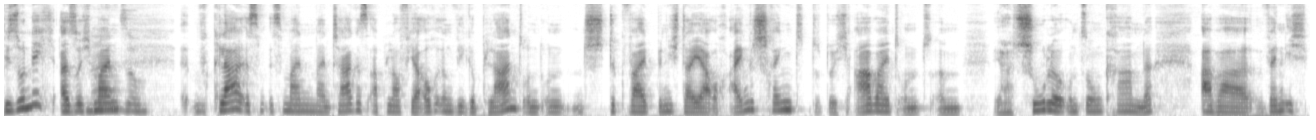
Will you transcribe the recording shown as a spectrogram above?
Wieso nicht? Also ich meine, so klar ist, ist mein, mein Tagesablauf ja auch irgendwie geplant und, und ein Stück weit bin ich da ja auch eingeschränkt durch Arbeit und ähm, ja, Schule und so ein Kram. Ne? Aber wenn ich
